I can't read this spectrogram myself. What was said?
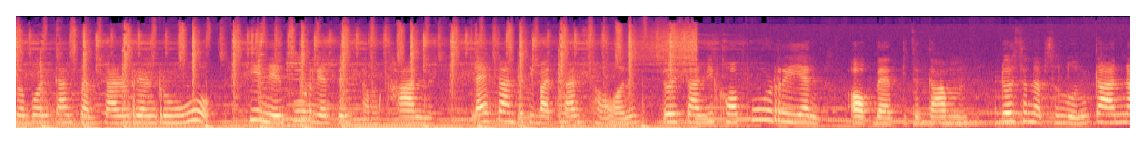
กระบวนการจัดการเรียนรู้ ที่เน้นผู้เรียนเป็นสำคัญ และการปฏิบัติการสอน โดยการวิเคราะห์ผู้เรียนออกแบบกิจกรรม โดยสนับสนุนการน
